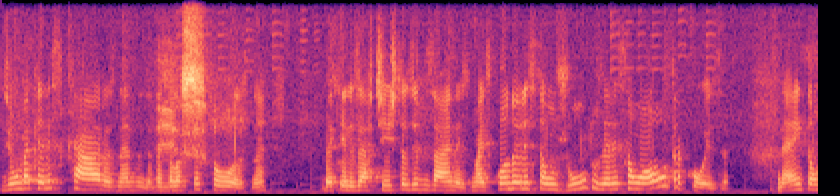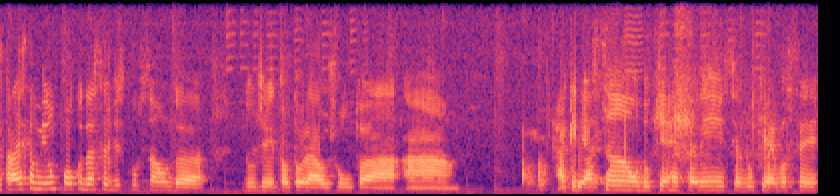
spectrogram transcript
de um daqueles caras, né? Daquelas Isso. pessoas, né? Daqueles artistas e designers, mas quando eles estão juntos, eles são outra coisa, né? Então traz também um pouco dessa discussão da, do direito autoral junto à a, a, a, criação, do que é referência, do que é você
